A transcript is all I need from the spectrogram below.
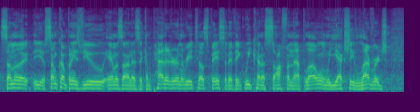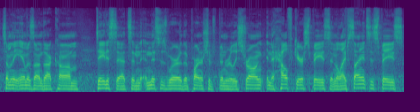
some of the, you know, some companies view Amazon as a competitor in the retail space, and I think we kind of soften that and we actually leverage some of the Amazon.com data sets, and, and this is where the partnership's been really strong. In the healthcare space and the life sciences space,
